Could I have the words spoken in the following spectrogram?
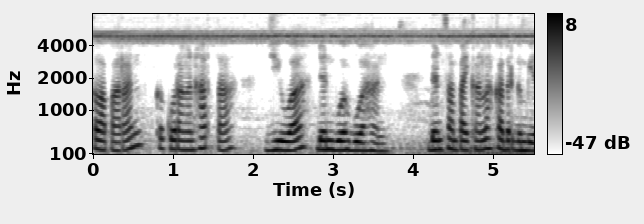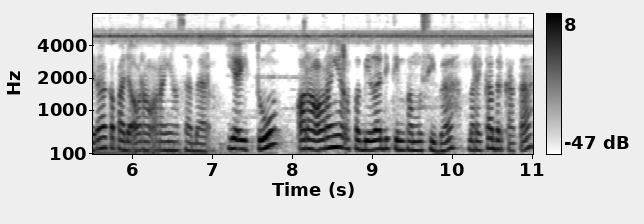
kelaparan, kekurangan harta, jiwa, dan buah-buahan dan sampaikanlah kabar gembira kepada orang-orang yang sabar, yaitu orang-orang yang apabila ditimpa musibah, mereka berkata,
